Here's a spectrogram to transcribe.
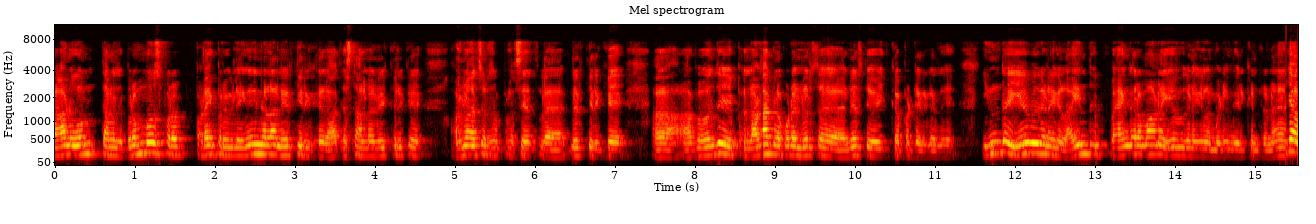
ராணுவம் தனது பிரம்மோஸ் படைப்பிரிவுகளை எங்கெங்கெல்லாம் நிறுத்தியிருக்கு? ராஜஸ்தானில் நிறுத்தியிருக்கு. அருணாச்சல பிரதேசத்துல நிறுத்தியிருக்கு. அப்ப வந்து இப்ப லடாக்ல கூட நிறுத்த நிறுத்தி வைக்கப்பட்டிருக்கிறது இந்த ஏவுகணைகள் ஐந்து பயங்கரமான ஏவுகணைகள் நம்மிடம் இருக்கின்றன. இந்தியா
